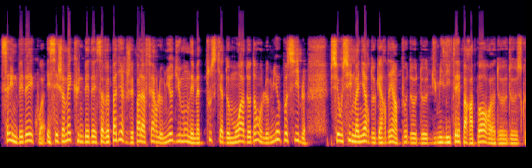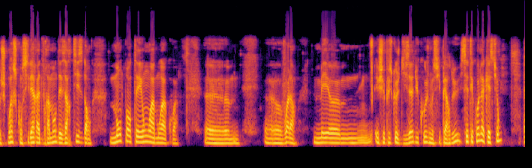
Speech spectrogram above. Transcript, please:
c'est une BD quoi. Et c'est jamais qu'une BD. Ça veut pas dire que je vais pas la faire le mieux du monde et mettre tout ce qu'il y a de moi dedans le mieux possible. C'est aussi une manière de garder un peu de d'humilité par rapport euh, de, de, ce que je, moi je considère être vraiment des artistes dans mon panthéon à moi quoi. Euh, euh, voilà. Mais euh, et je sais plus ce que je disais, du coup, je me suis perdu. C'était quoi la question?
